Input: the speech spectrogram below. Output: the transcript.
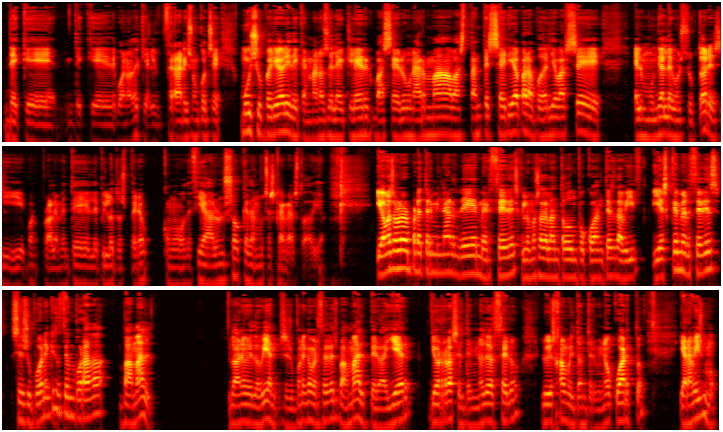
de que, de que, bueno, de que el Ferrari es un coche muy superior y de que en manos de Leclerc va a ser un arma bastante seria para poder llevarse el Mundial de Constructores y, bueno, probablemente el de pilotos, pero como decía Alonso, quedan muchas carreras todavía. Y vamos a hablar para terminar de Mercedes, que lo hemos adelantado un poco antes, David. Y es que Mercedes se supone que esta temporada va mal. Lo han oído bien. Se supone que Mercedes va mal, pero ayer George Russell terminó tercero, Lewis Hamilton terminó cuarto. Y ahora mismo,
